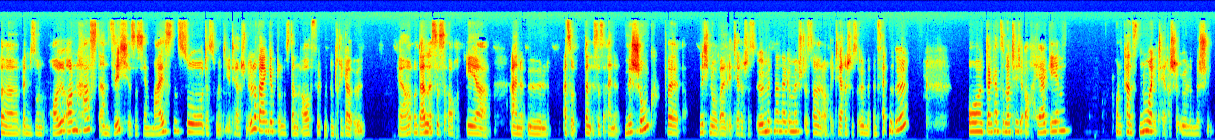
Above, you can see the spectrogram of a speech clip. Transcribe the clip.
äh, wenn du so ein Roll-on hast an sich, ist es ja meistens so, dass man die ätherischen Öle reingibt und es dann auffüllt mit einem Triggeröl. Ja, und dann ist es auch eher eine Öl, also dann ist es eine Mischung, weil nicht nur weil ätherisches Öl miteinander gemischt ist, sondern auch ätherisches Öl mit einem fetten Öl. Und dann kannst du natürlich auch hergehen und kannst nur ätherische Öle mischen,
